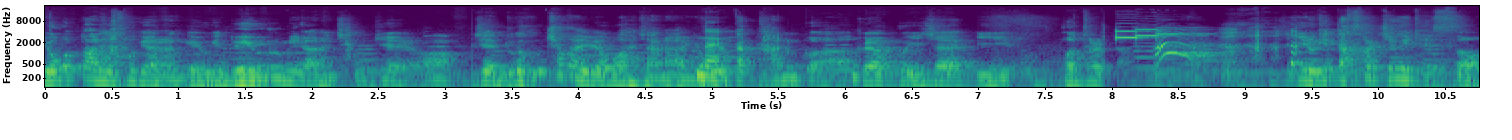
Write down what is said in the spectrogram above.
요것도 아니 소개하는 게 여기 뇌우름이라는 장비예요. 이제 누가 훔쳐가려고 하잖아. 요걸 네. 딱 다는 거야. 그래갖고 이제 이 버튼을 딱 이렇게 딱 설정이 됐어.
